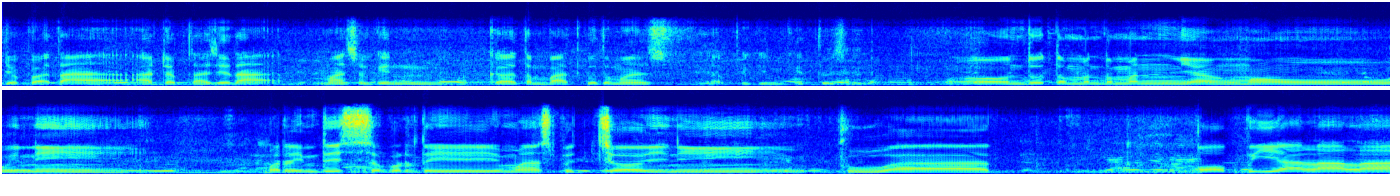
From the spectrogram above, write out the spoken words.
coba tak adaptasi tak masukin ke tempatku tuh mas. Tak bikin gitu sih. Oh untuk teman-teman yang mau ini merintis seperti Mas Bejo ini buat kopi ala ala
